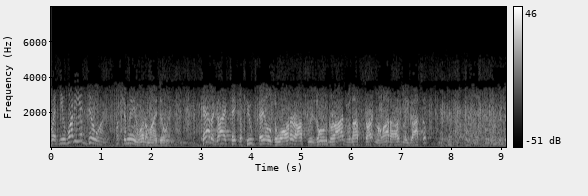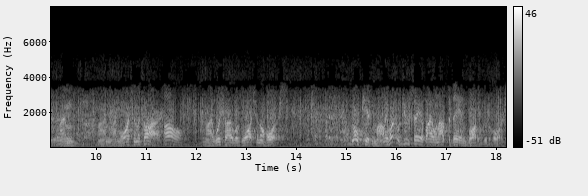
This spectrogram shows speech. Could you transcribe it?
With you? What are you doing? What you mean, what am I doing? Can't a guy take a few pails of water out to his own garage without starting a lot of ugly gossip? I'm, I'm, I'm washing the car, Oh. and I wish I was washing a horse. No kidding, Molly. What would you say if I went out today and bought a good horse?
